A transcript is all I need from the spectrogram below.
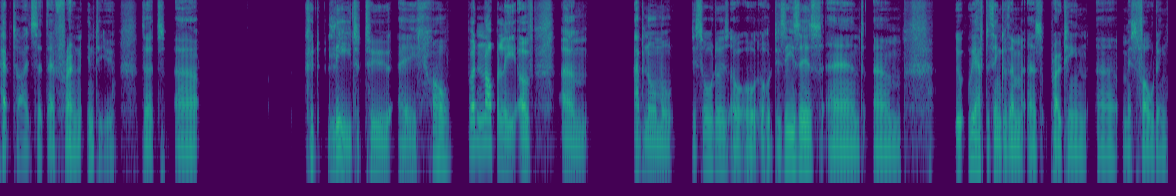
peptides that they're thrown into you that uh, could lead to a whole monopoly of um, abnormal disorders or, or, or, diseases, and um, we have to think of them as protein uh, misfolding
